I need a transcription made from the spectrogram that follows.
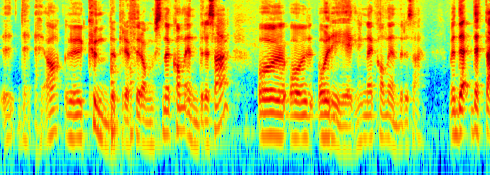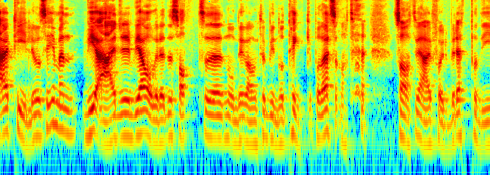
det ja, kundepreferansene kan endre seg, og, og, og reglene kan endre seg. Men det, Dette er tidlig å si, men vi, er, vi har allerede satt eh, noen i gang til å begynne å tenke på det. Sånn at, sånn at vi er forberedt på de,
